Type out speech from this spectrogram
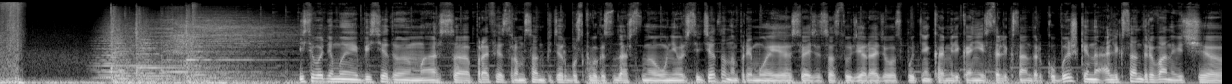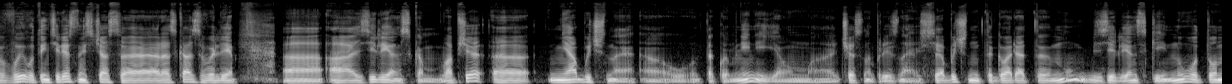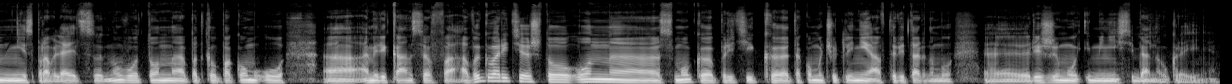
И сегодня мы беседуем с профессором Санкт-Петербургского государственного университета на прямой связи со студией радио «Спутник» американист Александр Кубышкин. Александр Иванович, вы вот интересно сейчас э, рассказывали э, о Зеленском. Вообще э, необычное э, такое мнение, я вам э, честно признаюсь. Обычно-то говорят, ну, Зеленский, ну вот он не справляется, ну вот он э, под колпаком у э, американцев. А вы говорите, что он э, смог прийти к такому чуть чуть ли не авторитарному э, режиму имени себя на Украине?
